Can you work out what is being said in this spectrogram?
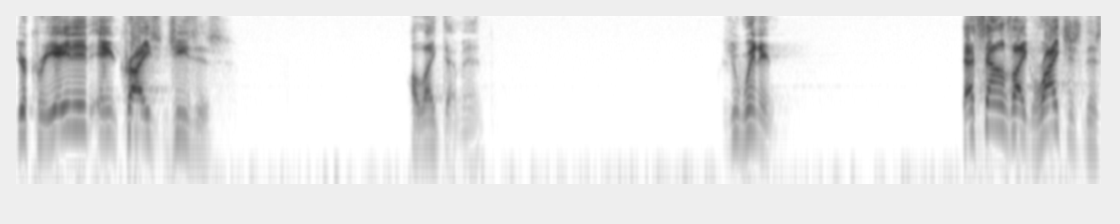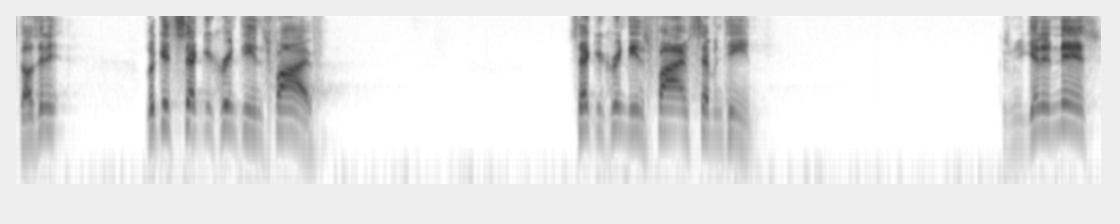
You're created in Christ Jesus. I like that, man. You're winning. That sounds like righteousness, doesn't it? Look at 2 Corinthians 5. 2 Corinthians 5 17. Because when you get in this,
